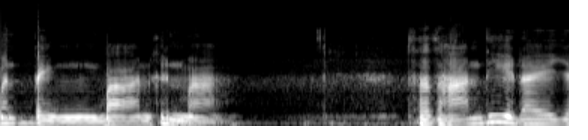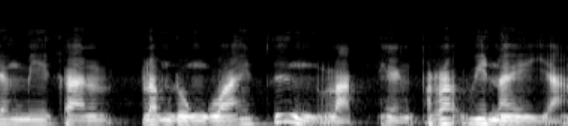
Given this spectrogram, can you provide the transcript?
มันเป่งบานขึ้นมา สถานที่ใดยังมีการลำดงไว้ซึ่งหลักแห่งพระวินัยอย่าง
